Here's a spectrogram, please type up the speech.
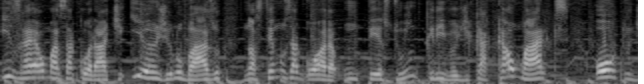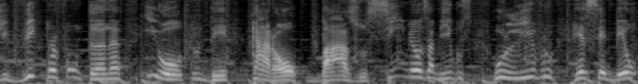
Israel Mazacorati e Ângelo Bazo, nós temos agora um texto incrível de Cacau Marx, outro de Victor Fontana e outro de Carol Bazo. Sim, meus amigos, o livro recebeu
